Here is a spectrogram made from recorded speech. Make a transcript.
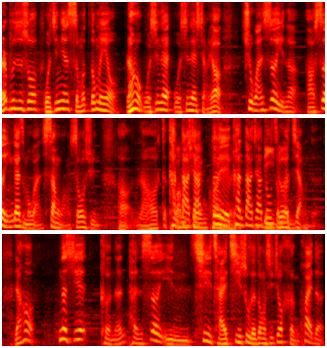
而不是说我今天什么都没有，然后我现在我现在想要去玩摄影了，好，摄影应该怎么玩？上网搜寻，好，然后看大家对看大家都怎么讲的，然后那些可能很摄影器材技术的东西，就很快的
